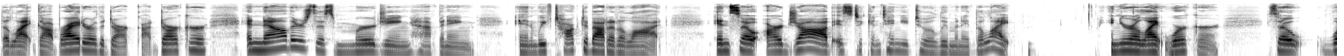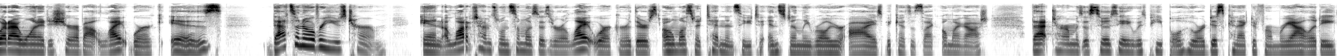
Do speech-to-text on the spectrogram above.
the light got brighter, the dark got darker, and now there's this merging happening, and we've talked about it a lot. And so our job is to continue to illuminate the light. And you're a light worker. So, what I wanted to share about light work is that's an overused term. And a lot of times when someone says they're a light worker, there's almost a tendency to instantly roll your eyes because it's like, oh my gosh, that term is associated with people who are disconnected from reality,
